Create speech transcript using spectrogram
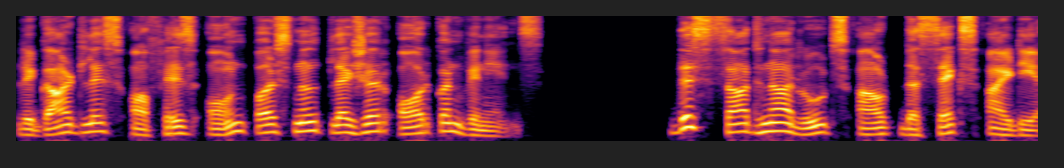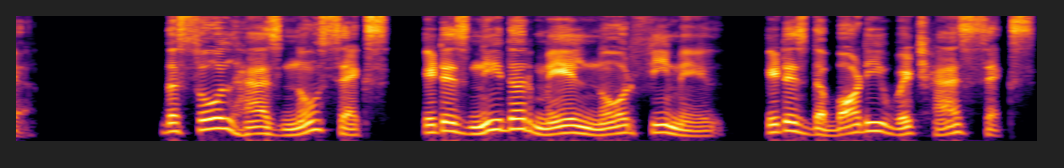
regardless of his own personal pleasure or convenience. This sadhana roots out the sex idea. The soul has no sex, it is neither male nor female, it is the body which has sex.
